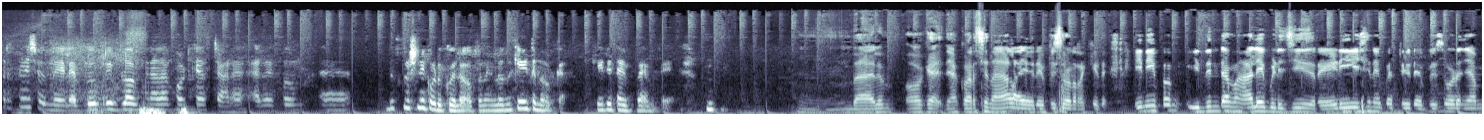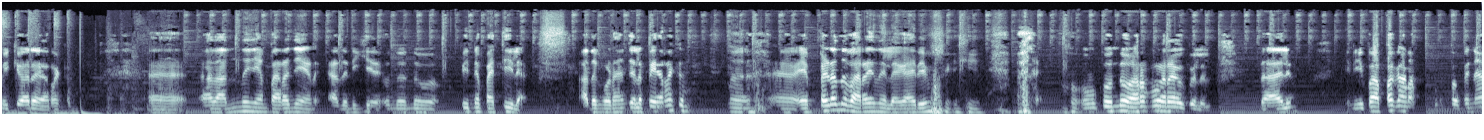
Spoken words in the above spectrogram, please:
പ്രത്യേകിച്ച് ഒന്നുമില്ല. ബ്ലൂബെറി ബ്ലോഗ് പോഡ്കാസ്റ്റ് ആണ്. അതിപ്പം ഡിസ്ക്രിപ്ഷനിൽ കൊടുക്കുമല്ലോ. അപ്പൊ നിങ്ങളൊന്ന് കേട്ട് നോക്കാം. കേട്ടിട്ട് അഭിപ്രായം എന്തായാലും ഓക്കെ ഞാൻ കുറച്ച് നാളായി ഒരു എപ്പിസോഡ് ഇറക്കിയിട്ട്. ഇനിയിപ്പം ഇതിന്റെ വാലെ പിടിച്ച് റേഡിയേഷനെ പറ്റി ഒരു എപ്പിസോഡ് ഞാൻ മിക്കവാറും ഇറക്കും. അത് അന്ന് ഞാൻ പറഞ്ഞാണ് അതെനിക്ക് ഒന്നൊന്നും പിന്നെ പറ്റിയില്ല. അതും കൂടെ ഞാൻ ചിലപ്പോ ഇറക്കും. എപ്പോഴെന്ന് പറയുന്നില്ല കാര്യം. നമുക്കൊന്നും ഉറപ്പ് പറയാൻ ഒക്കില്ലല്ലോ. എന്തായാലും ഇനിയിപ്പോ അപ്പ കാണാം. അപ്പൊ പിന്നെ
